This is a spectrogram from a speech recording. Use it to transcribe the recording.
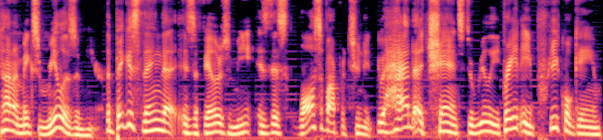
kind of make some realism here. The biggest thing that is a failure to me is this loss of opportunity. You had a chance to really create a prequel game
